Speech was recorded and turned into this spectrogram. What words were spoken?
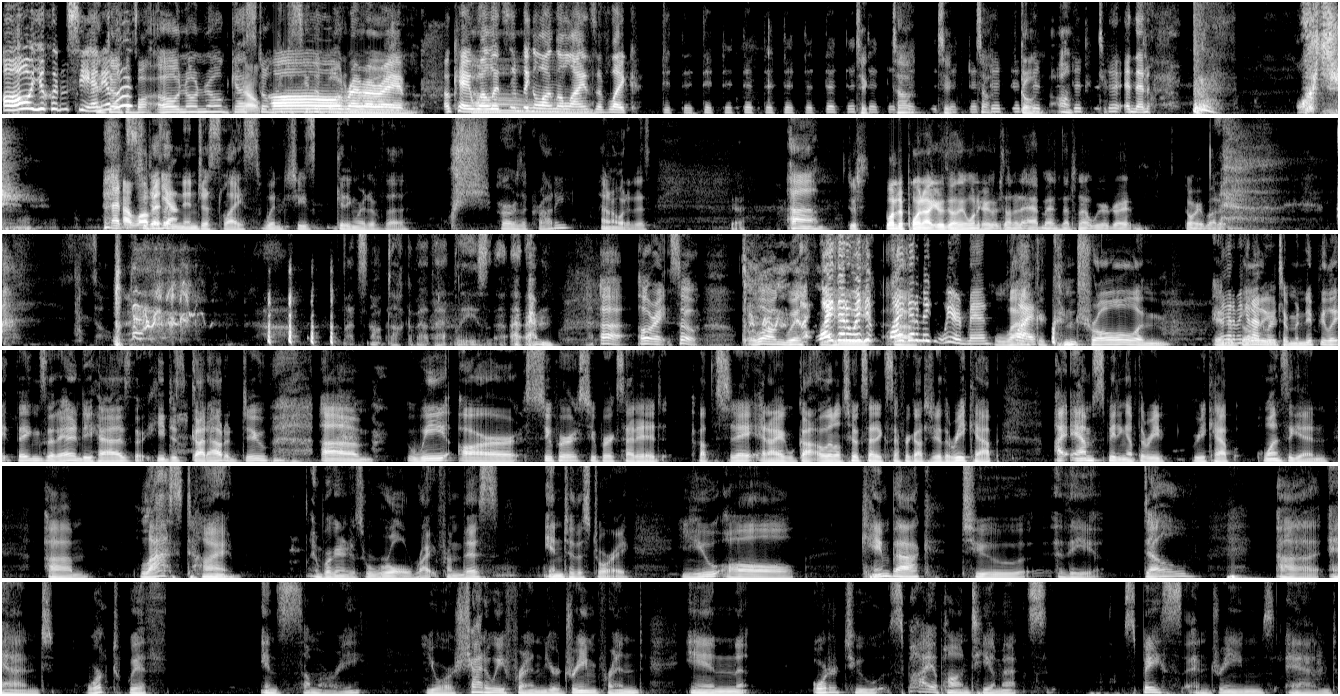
oh, you couldn't see any of down us. bo- oh no, no, guests Nope. don't get to see the bar. Oh, bottom right, right, right. Okay, well, it's something along the Oh. lines of like. Tick-tock, tick-tock, going on, and then whoosh. That's I She does it. yeah. a ninja slice when she's getting rid of the whoosh, or is it karate? I don't know what it is. Yeah. Um, Just wanted to point out you're the only one here that's not an admin. That's not weird, right? Don't worry about it. so let's not talk about that, please. uh, all right. So, along with Why you gotta the, make it? Why you uh, gotta make it weird, man? lack Why? of control and and gotta ability to manipulate things that Andy has that he just got out of do. Um, we are super super excited about this today, and I got a little too excited because I forgot to do the recap. I am speeding up the re- recap once again. Um, last time, and we're gonna just roll right from this into the story. You all came back to the delve uh, and worked with, in summary, your shadowy friend, your dream friend, in order to spy upon Tiamat's space and dreams and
